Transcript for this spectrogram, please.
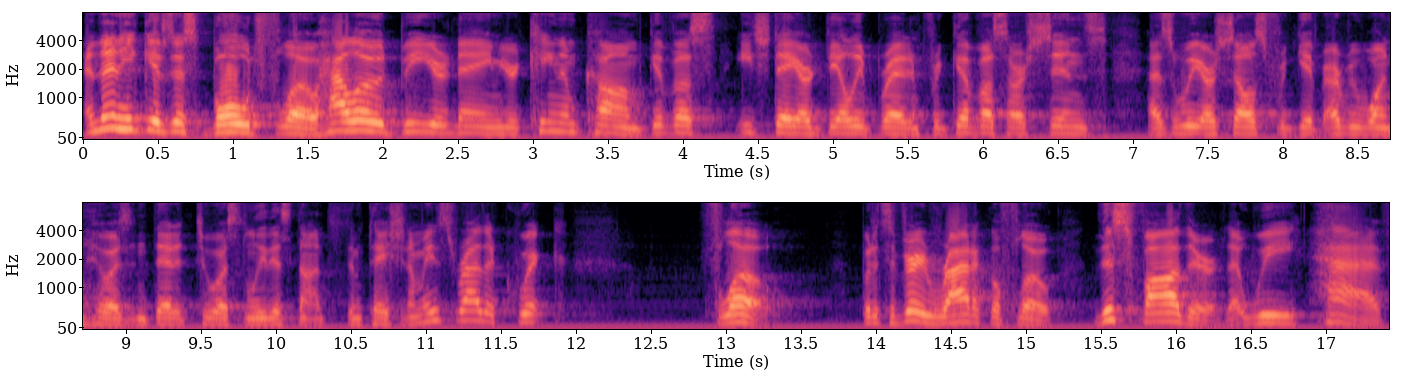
And then he gives this bold flow Hallowed be your name, your kingdom come. Give us each day our daily bread, and forgive us our sins as we ourselves forgive everyone who has indebted to us, and lead us not into temptation. I mean, it's rather quick flow, but it's a very radical flow. This Father that we have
